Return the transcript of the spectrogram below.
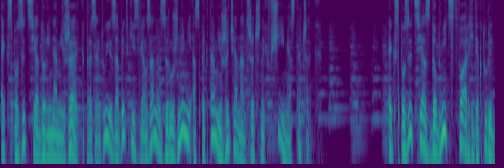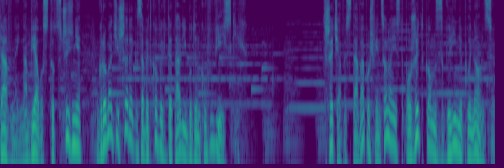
Ekspozycja Dolinami Rzek prezentuje zabytki związane z różnymi aspektami życia nadrzecznych wsi i miasteczek. Ekspozycja Zdobnictwo architektury dawnej na Białostocczyźnie gromadzi szereg zabytkowych detali budynków wiejskich. Trzecia wystawa poświęcona jest pożytkom z gliny płynącym.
